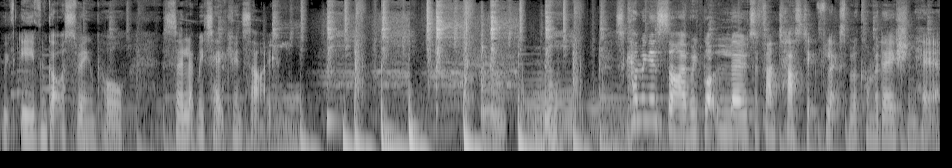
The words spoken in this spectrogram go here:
We've even got a swimming pool. So let me take you inside. Inside, we've got loads of fantastic flexible accommodation here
